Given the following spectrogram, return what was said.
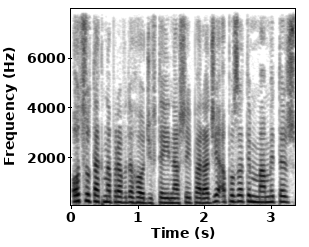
o co tak naprawdę chodzi w tej naszej paradzie, a poza tym mamy też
